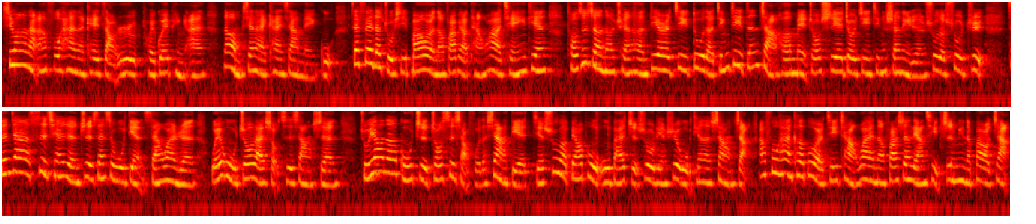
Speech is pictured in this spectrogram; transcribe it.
希望呢阿富汗呢可以早日回归平安。那我们先来看一下美股，在费的主席鲍尔呢发表谈话的前一天，投资者呢权衡第二季度的经济增长和每周失业救济金申领人数的数据，增加了四千人至三十五点三万人，为五周来首次上升。主要呢股指周四小幅的下跌，结束。了标普五百指数连续五天的上涨。阿富汗喀布尔机场外呢发生两起致命的爆炸，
